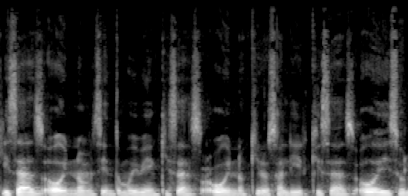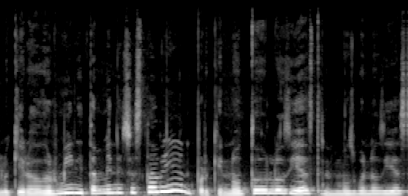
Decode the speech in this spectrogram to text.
Quizás hoy no me siento muy bien, quizás hoy no quiero salir, quizás hoy solo quiero dormir y también eso está bien, porque no todos los días tenemos buenos días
